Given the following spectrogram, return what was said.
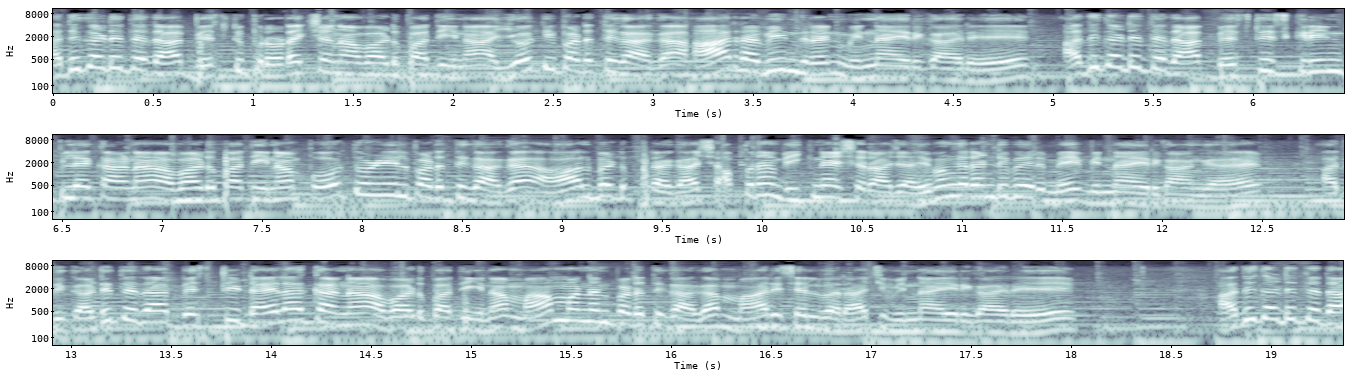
அதுக்கடுத்ததா பெஸ்ட் ப்ரொடக்ஷன் அவார்டு பார்த்தீங்கன்னா அயோத்தி படத்துக்காக ஆர் ரவீந்திரன் வின் ஆயிருக்காரு. அதுக்கடுத்ததா பெஸ்ட் ஸ்கிரீன் பிளேக்கான அவார்டு பார்த்தீங்கன்னா போர்த்தொழில் படத்துக்காக ஆல்பர்ட் பிரகாஷ் அப்புறம் விக்னேஷ் ராஜா இவங்க ரெண்டு பேருமே வின் ஆயிருக்காங்க. அதுக்கு அடுத்ததா பெஸ்ட் டைலாக்கான அவார்டு பார்த்தீங்கன்னா மாமன்னன் படத்துக்காக மாரி செல்வராஜ் வின் ஆயிருக்காரு. அதுக்கு அடுத்ததா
